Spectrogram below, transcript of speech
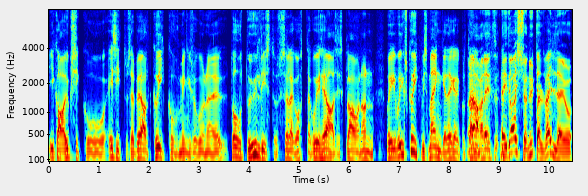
iga üksiku esituse pealt kõikuv mingisugune tohutu üldistus selle kohta, kui hea siis Klaavan on või, või ükskõik, mis mängija tegelikult no on. aga neid, neid asju on ütelnud välja ju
